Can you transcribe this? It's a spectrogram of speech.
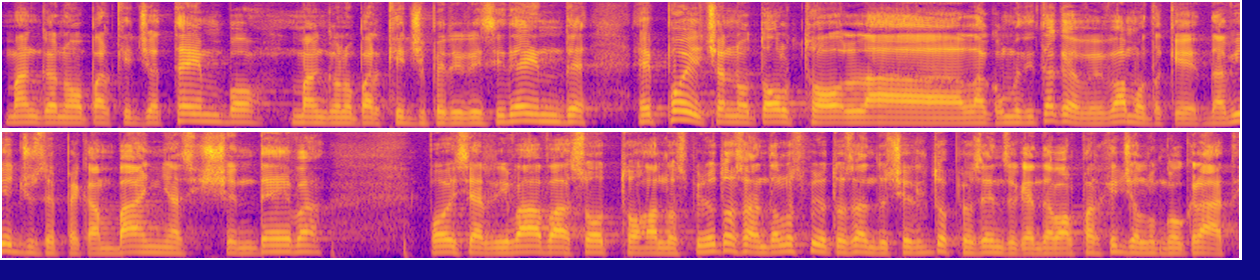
mancano parcheggi a tempo, mancano parcheggi per i residenti e poi ci hanno tolto la, la comodità che avevamo che da via Giuseppe Campagna si scendeva poi si arrivava sotto allo Spirito Santo, allo Spirito Santo c'era il doppio senso che andava al parcheggio a Lungocrati.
